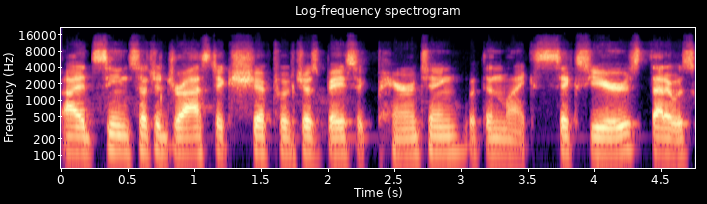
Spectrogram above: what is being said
I had seen such a drastic shift with just basic parenting within like 6 years that it was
